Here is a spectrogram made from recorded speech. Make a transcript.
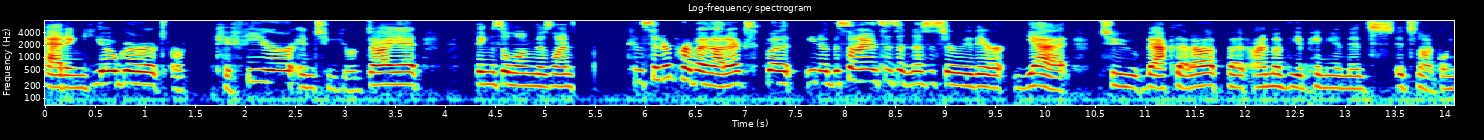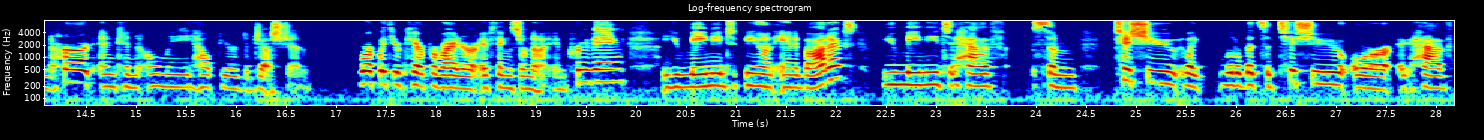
adding yogurt or kefir into your diet, things along those lines. Consider probiotics, but you know, the science isn't necessarily there yet to back that up, but I'm of the opinion it's it's not going to hurt and can only help your digestion. Work with your care provider if things are not improving. You may need to be on antibiotics. You may need to have some tissue, like little bits of tissue, or have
